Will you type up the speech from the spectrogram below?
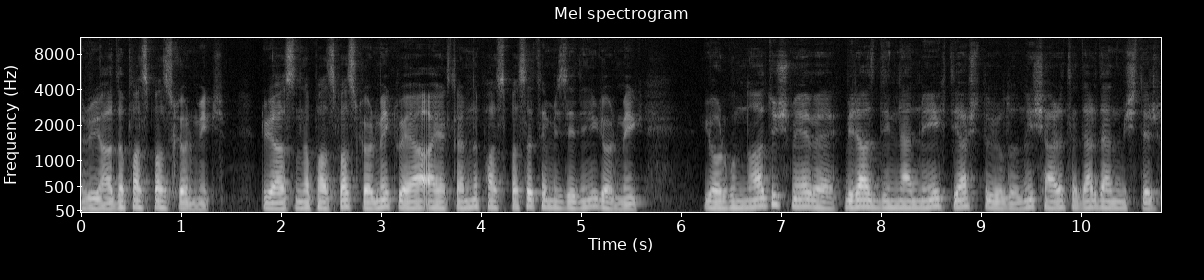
Rüyada paspas görmek. Rüyasında paspas görmek veya ayaklarını paspasa temizlediğini görmek, yorgunluğa düşmeye ve biraz dinlenmeye ihtiyaç duyulduğunu işaret eder denmiştir.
